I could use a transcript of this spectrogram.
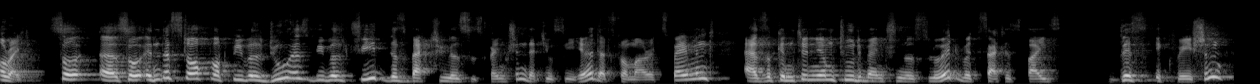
All right, so, uh, so in this talk, what we will do is we will treat this bacterial suspension that you see here, that's from our experiment, as a continuum two-dimensional fluid which satisfies this equation.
